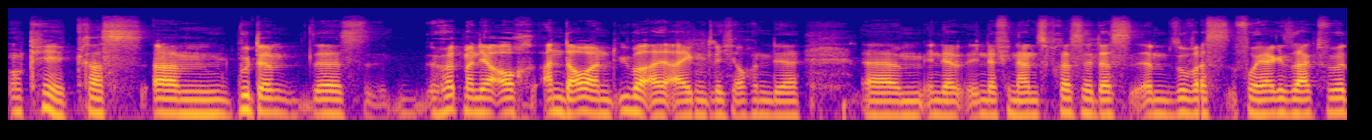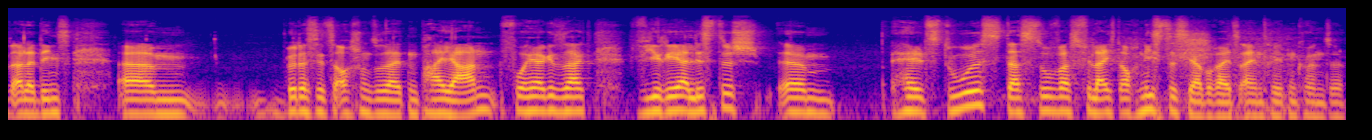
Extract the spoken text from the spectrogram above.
Okay, krass. Ähm, gut, das hört man ja auch andauernd überall eigentlich, auch in der ähm, in der in der Finanzpresse, dass ähm, sowas vorhergesagt wird. Allerdings ähm, wird das jetzt auch schon so seit ein paar Jahren vorhergesagt. Wie realistisch ähm, hältst du es, dass sowas vielleicht auch nächstes Jahr bereits eintreten könnte?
